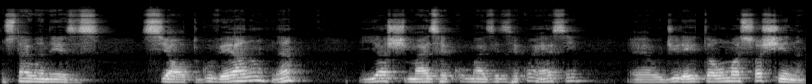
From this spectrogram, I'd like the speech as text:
os, taiwaneses se autogovernam, né? E mais, mais eles reconhecem é, o direito a uma só China.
